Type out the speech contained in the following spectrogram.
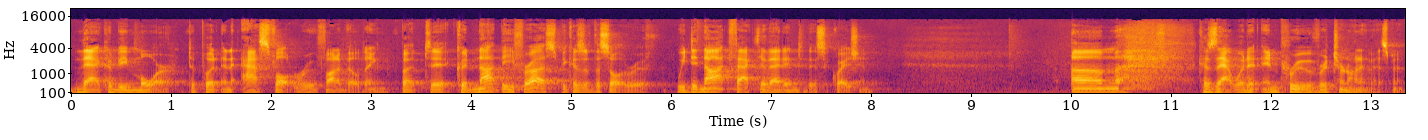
that could be more to put an asphalt roof on a building, but it could not be for us because of the solar roof. We did not factor that into this equation because um, that would improve return on investment.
